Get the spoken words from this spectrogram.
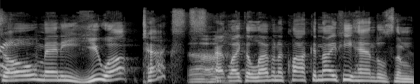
so many you up texts Uh-huh. at like 11 o'clock at night. He handles them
